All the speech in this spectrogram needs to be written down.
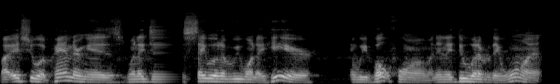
my issue with pandering is when they just say whatever we want to hear and we vote for them, and then they do whatever they want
